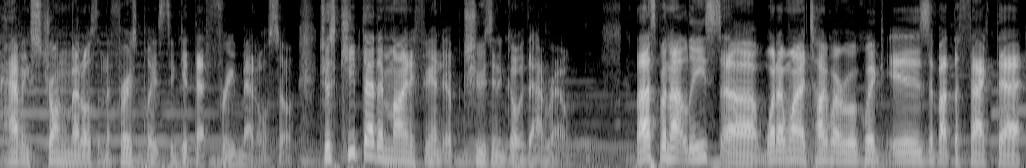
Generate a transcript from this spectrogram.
having strong medals in the first place to get that free medal. So just keep that in mind if you end up choosing to go that route. Last but not least, uh, what I want to talk about real quick is about the fact that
